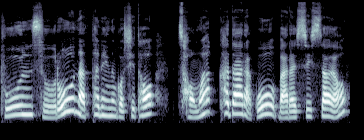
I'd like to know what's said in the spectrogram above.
분수로 나타내는 것이 더 정확하다라고 말할 수 있어요.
